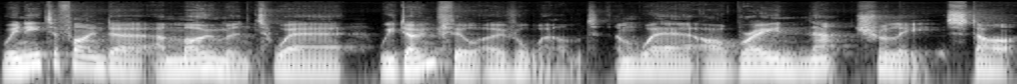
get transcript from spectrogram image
we need to find a, a, moment where we don't feel overwhelmed and where our brain naturally start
